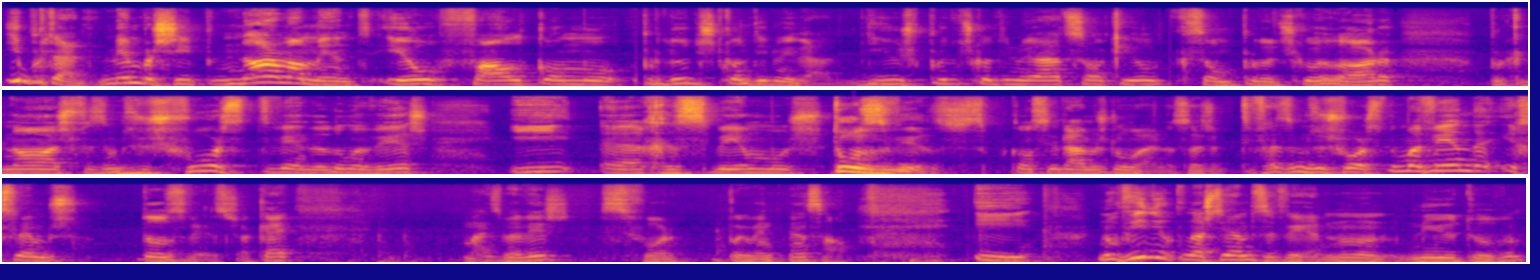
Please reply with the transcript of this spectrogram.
E portanto, membership, normalmente eu falo como produtos de continuidade. E os produtos de continuidade são aquilo que são produtos que eu adoro, porque nós fazemos o esforço de venda de uma vez e uh, recebemos 12 vezes, se considerarmos no ano. Ou seja, fazemos o esforço de uma venda e recebemos 12 vezes, ok? Mais uma vez, se for o pagamento mensal. E no vídeo que nós tivemos a ver no, no YouTube,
